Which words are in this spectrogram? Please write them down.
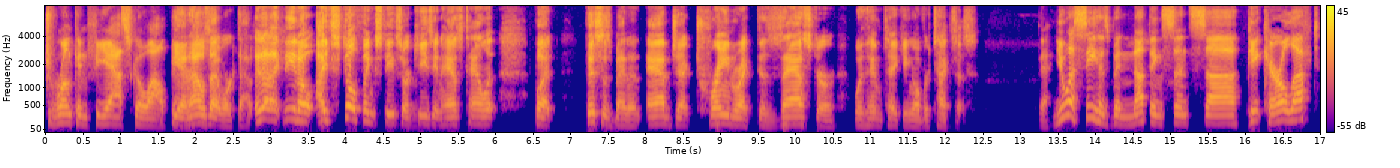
drunken fiasco out there. Yeah, and how's that worked out? And I, you know, I still think Steve Sarkisian has talent, but this has been an abject train wreck disaster with him taking over Texas. Yeah. USC has been nothing since uh, Pete Carroll left.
